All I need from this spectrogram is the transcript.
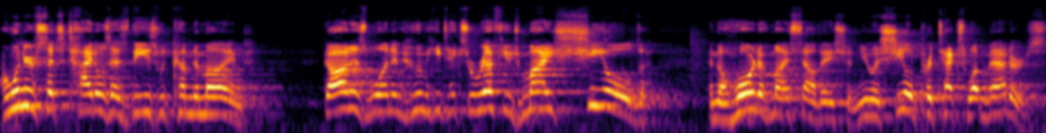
I wonder if such titles as these would come to mind. God is one in whom He takes refuge, my shield and the horn of my salvation. You know, a shield protects what matters.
